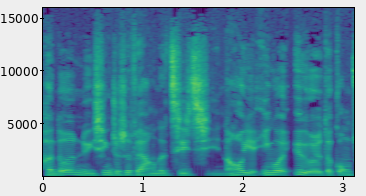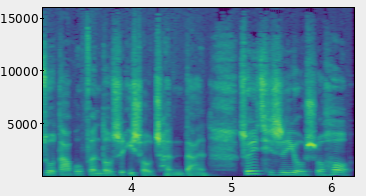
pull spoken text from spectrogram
很多的女性就是非常的积极，然后也因为育儿的工作大部分都是一手承担，所以其实有时候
